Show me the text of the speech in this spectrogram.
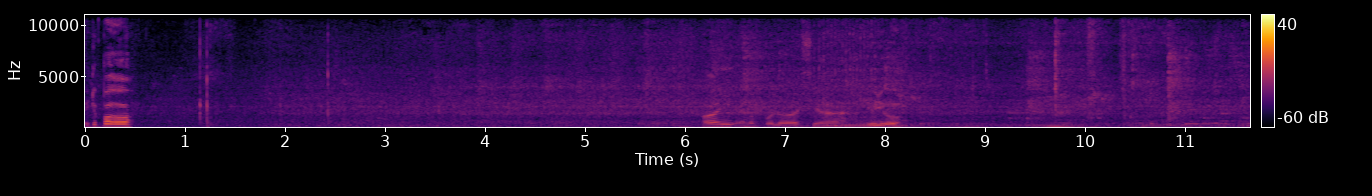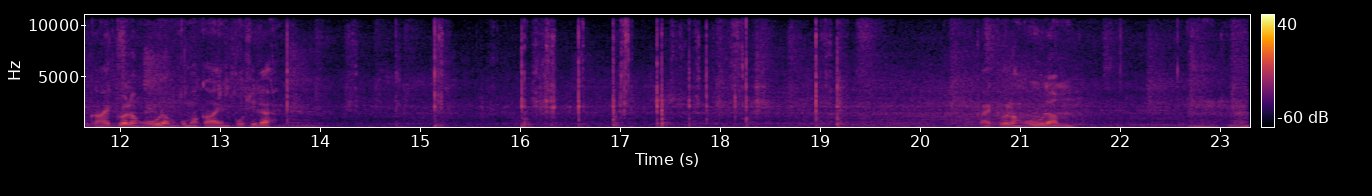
Ito pa oh. Ay, ano pala siya? Yuyo. Hmm. Kahit walang ulam, kumakain po sila. Kahit walang ulam. Mhm.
